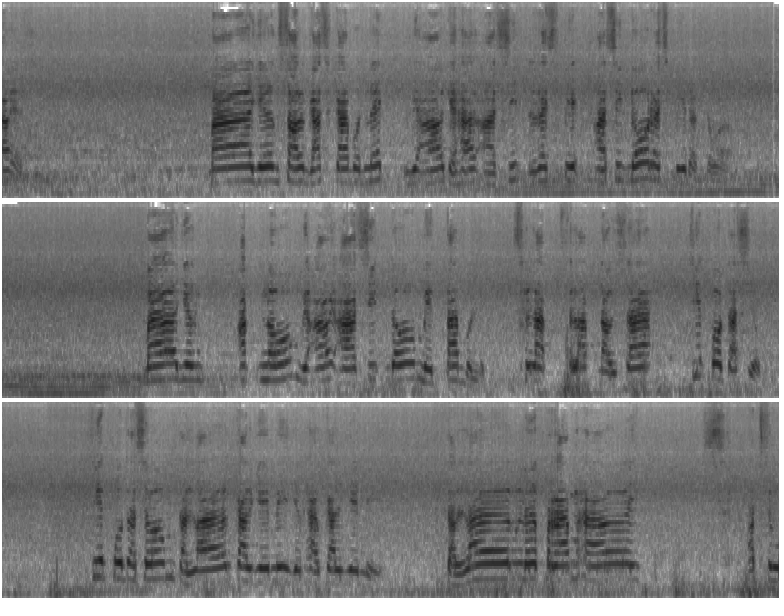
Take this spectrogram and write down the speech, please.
ឲ្យអាស៊ីត បើយើងសល់ gas carbonic វាឲ្យគេហៅ acid respir acido respirator បើយើងអត់នោមវាឲ្យ acido metabolic ស្លាប់ស្លាប់ដោយសារជាតិប៉ូតាស្យូមជាតិប៉ូតាស្យូមតឡើងកាល់យេមីយើងហៅកាល់យេមីតឡើងលើ5ហើយអត់ស្រួ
